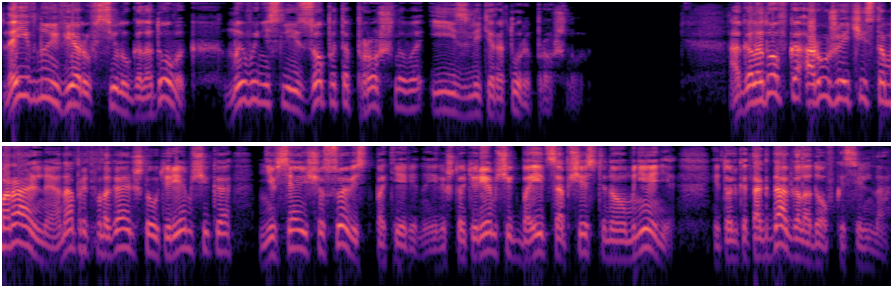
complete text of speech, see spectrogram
Наивную веру в силу голодовок мы вынесли из опыта прошлого и из литературы прошлого. А голодовка — оружие чисто моральное, она предполагает, что у тюремщика не вся еще совесть потеряна, или что тюремщик боится общественного мнения, и только тогда голодовка сильна.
